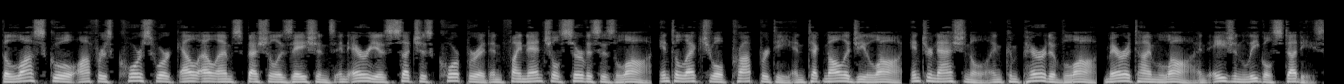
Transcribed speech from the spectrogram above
the law school offers coursework LLM specializations in areas such as corporate and financial services law, intellectual property and technology law, international and comparative law, maritime law and Asian legal studies.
